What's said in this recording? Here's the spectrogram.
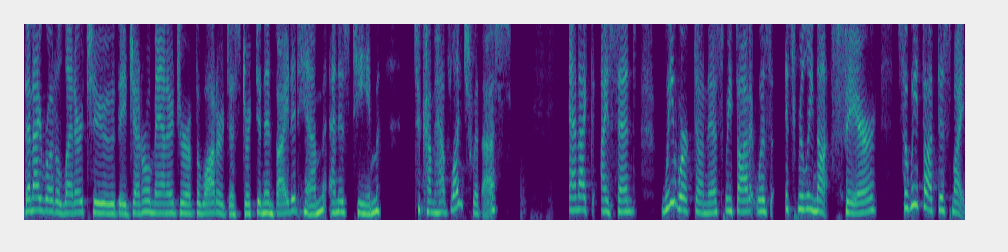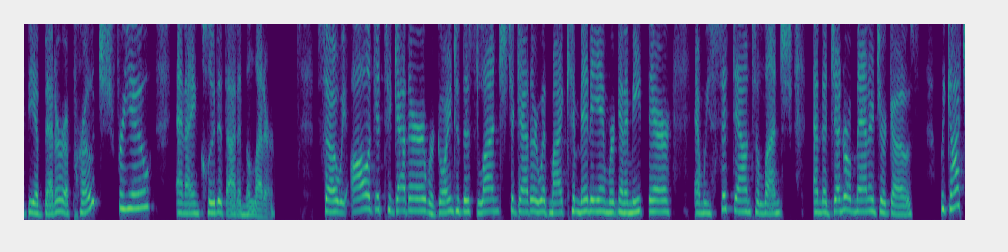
Then I wrote a letter to the general manager of the water district and invited him and his team to come have lunch with us and I, I said, we worked on this. We thought it was, it's really not fair. So we thought this might be a better approach for you. And I included that in the letter. So we all get together. We're going to this lunch together with my committee and we're going to meet there. And we sit down to lunch and the general manager goes, we got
